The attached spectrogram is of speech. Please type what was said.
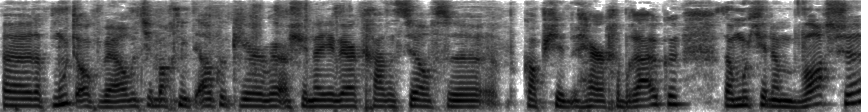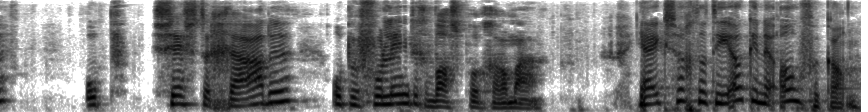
Eh, dat moet ook wel, want je mag niet elke keer weer als je naar je werk gaat hetzelfde kapje hergebruiken. Dan moet je hem wassen op 60 graden op een volledig wasprogramma. Ja, ik zag dat die ook in de oven kan.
